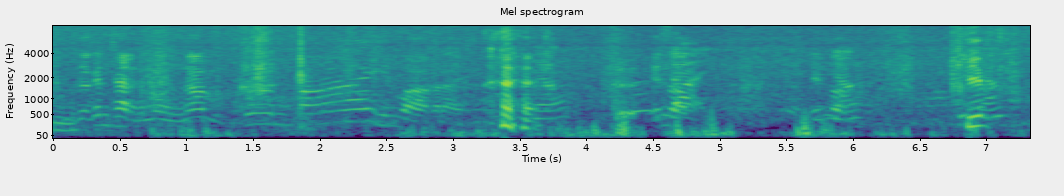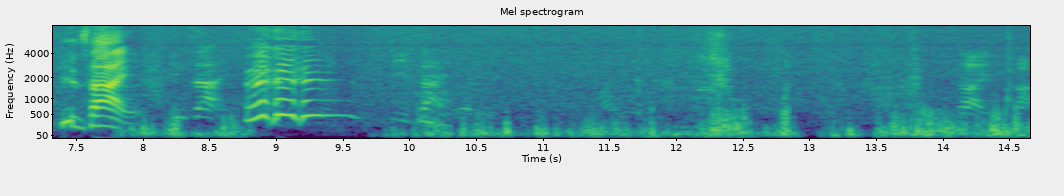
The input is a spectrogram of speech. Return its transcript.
มำเชือกันชันกันหนุ่งน้ำเกินไปเห็นว่าก็ได้ยังเห็นหรอเห็นยังทีม ทีมซ้ายกินได้กินได้ได้ค่ะ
